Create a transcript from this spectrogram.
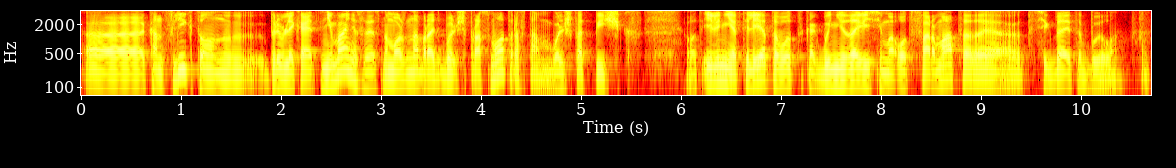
э, конфликт, он привлекает внимание, соответственно, можно набрать больше просмотров, там, больше подписчиков. Вот. Или нет, или это вот как бы независимо от формата, э, всегда это было. Вот,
